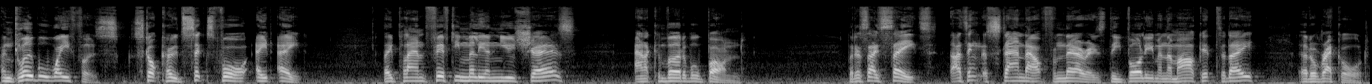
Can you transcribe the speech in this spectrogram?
And Global Wafers, stock code 6488, they planned 50 million new shares and a convertible bond. But as I say, I think the standout from there is the volume in the market today at a record.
